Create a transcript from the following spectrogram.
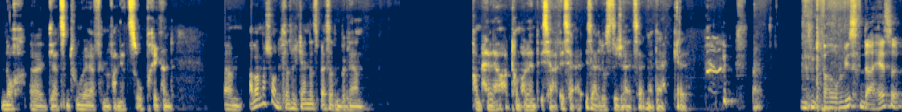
noch äh, die letzten Tomb Raider Filme waren jetzt so prickelnd. Ähm, aber mal schauen, ich lasse mich gerne des Besseren belehren. Tom Heller, Tom Holland ist ja, ist ja, ist ja lustig, ist ja netter, gell? Warum bist du da Hesse?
